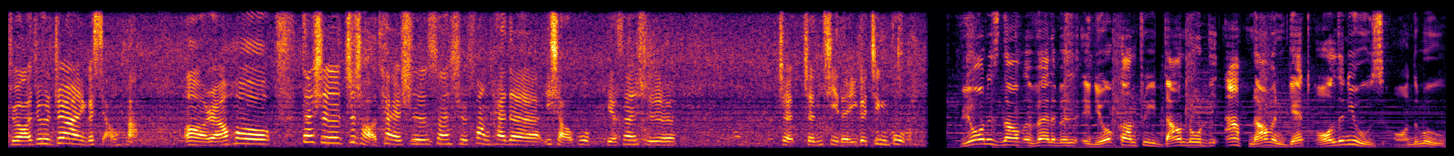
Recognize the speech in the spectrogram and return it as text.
主要就是这样一个想法。嗯，然后但是至少它也是算是放开的一小步，也算是整整体的一个进步吧。Beyond is now available in your country. Download the app now and get all the news on the move.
